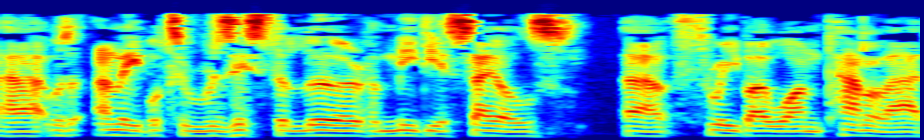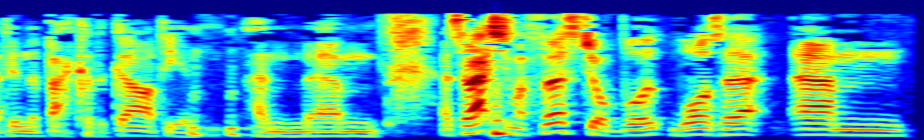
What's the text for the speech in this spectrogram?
uh, was unable to resist the lure of a media sales uh, three by one panel ad in the back of the Guardian, and um, and so actually my first job was, was at um,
